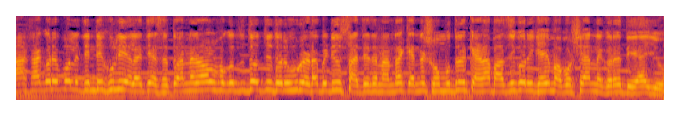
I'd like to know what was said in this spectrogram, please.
ঠাঠা করে বলে তিনটি খুলিয়ে লাইতে আছে তো আনার অল্প কত ধৈর্য ধরে হুরেটা বেডিও সাইতে নানরা কেন সমুদ্রের কেনা বাজি করে খাই অবশ্যই আনে করে দিয়ে আইও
